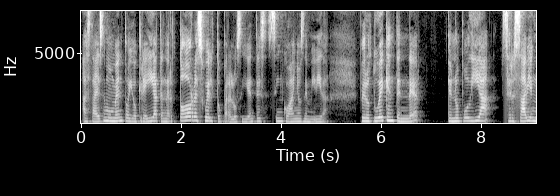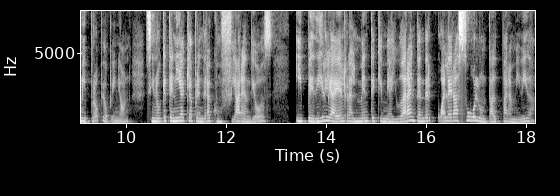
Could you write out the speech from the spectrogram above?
Hasta ese momento yo creía tener todo resuelto para los siguientes cinco años de mi vida, pero tuve que entender que no podía ser sabia en mi propia opinión, sino que tenía que aprender a confiar en Dios y pedirle a Él realmente que me ayudara a entender cuál era su voluntad para mi vida.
